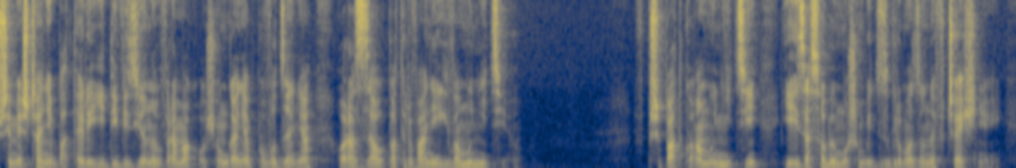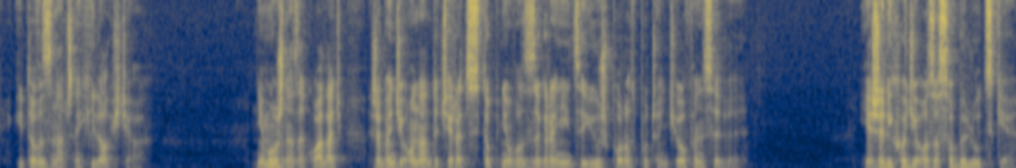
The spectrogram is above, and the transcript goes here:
przemieszczanie baterii i dywizjonów w ramach osiągania powodzenia oraz zaopatrywanie ich w amunicję. W przypadku amunicji jej zasoby muszą być zgromadzone wcześniej i to w znacznych ilościach. Nie można zakładać, że będzie ona docierać stopniowo z zagranicy już po rozpoczęciu ofensywy. Jeżeli chodzi o zasoby ludzkie,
